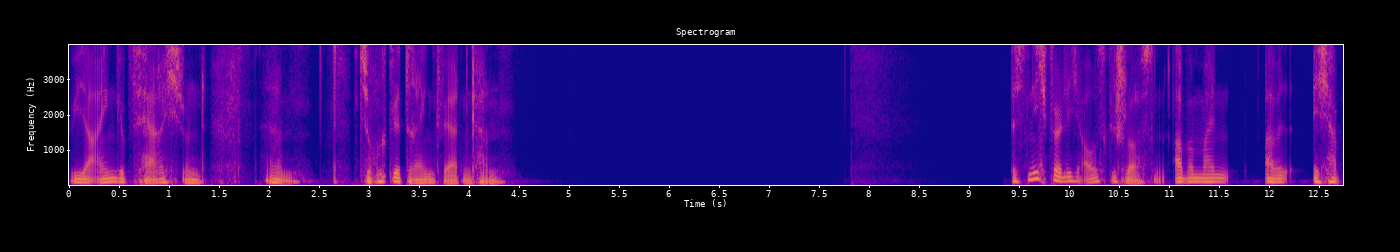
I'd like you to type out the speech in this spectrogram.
wieder eingepfercht und ähm, zurückgedrängt werden kann. Ist nicht völlig ausgeschlossen, aber mein, aber ich habe,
